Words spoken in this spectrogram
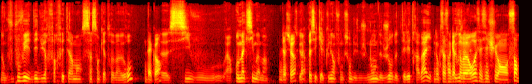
Donc vous pouvez déduire forfaitairement 580 euros D'accord, euh, si vous, alors au maximum. hein. bien sûr. parce que après c'est calculé en fonction du nombre de jours de télétravail. Donc Que vous 580 avez- euros, c'est si je suis en 100%,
